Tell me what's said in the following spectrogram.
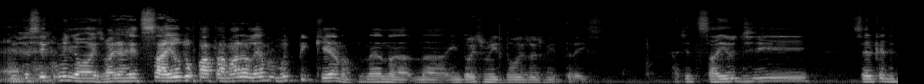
É, 35 milhões, mas a gente saiu de um patamar, eu lembro, muito pequeno, né? Na, na- em 2002, 2003. A gente saiu de cerca de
